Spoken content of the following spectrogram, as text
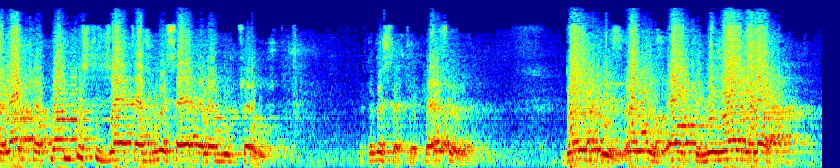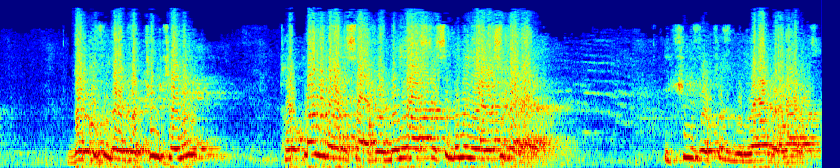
dolar toplam dış ticaret hacmine sahip olan bir ülke olmuştur. Arkadaşlar tekrar söylüyorum. 436 milyar dolar. 9 yıl önce Türkiye'nin toplam değeri sahibi milli hastası bunun yarısı kadar. 230 milyar dolardı.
